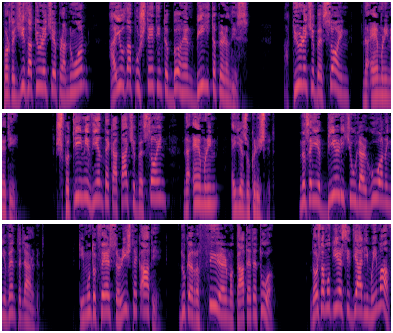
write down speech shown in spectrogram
Por të gjithë atyre që e pranuan, ai u dha pushtetin të bëhen bij të Perëndisë, atyre që besojnë në emrin e tij. Shpëtimi vjen tek ata që besojnë në emrin e Jezu Krishtit. Nëse je biri që u largua në një vend të largët, ti mund të kthehesh sërish tek Ati, duke rrëfyer mëkatet e tua. Ndoshta mund të jesh si djali më i madh,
